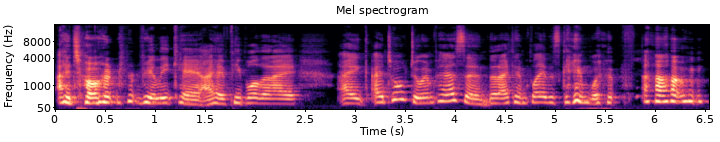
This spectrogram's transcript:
I don't really care. I have people that I I, I talk to in person that I can play this game with. Um,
